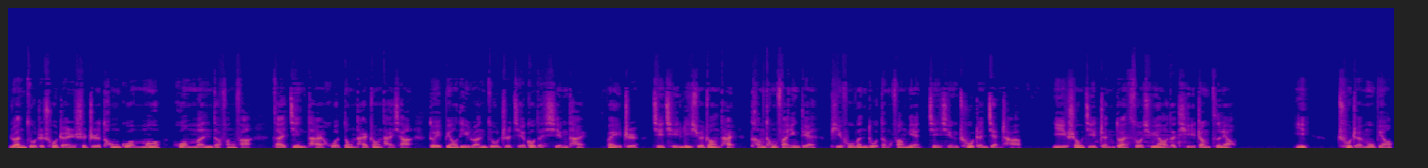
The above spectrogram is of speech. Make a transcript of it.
软组织触诊是指通过摸或门的方法，在静态或动态状态下，对标的软组织结构的形态、位置及其力学状态、疼痛反应点、皮肤温度等方面进行触诊检查，以收集诊断所需要的体征资料。一、触诊目标。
